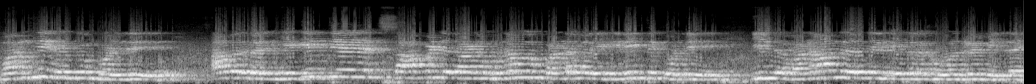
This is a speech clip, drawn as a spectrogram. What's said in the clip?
வந்திருக்கும் பொழுது அவர்கள் எகிப்தில் சாப்பிட்டதான உணவு பண்டங்களை நினைத்துக் கொண்டு இந்த வனாந்திரத்தில் எங்களுக்கு ஒன்றும் இல்லை.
